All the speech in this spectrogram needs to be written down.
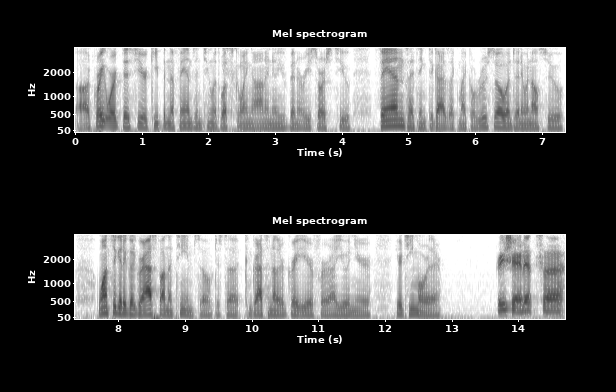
Uh, great work this year, keeping the fans in tune with what's going on. I know you've been a resource to fans. I think to guys like Michael Russo and to anyone else who wants to get a good grasp on the team. So, just uh, congrats, another great year for uh, you and your your team over there. Appreciate it. It's uh,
